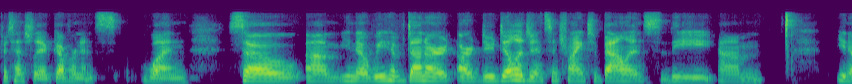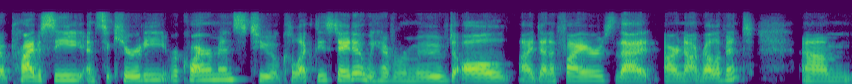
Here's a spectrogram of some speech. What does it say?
potentially a governance one. So, um, you know, we have done our, our due diligence in trying to balance the, um, you know, privacy and security requirements to collect these data. We have removed all identifiers that are not relevant um,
